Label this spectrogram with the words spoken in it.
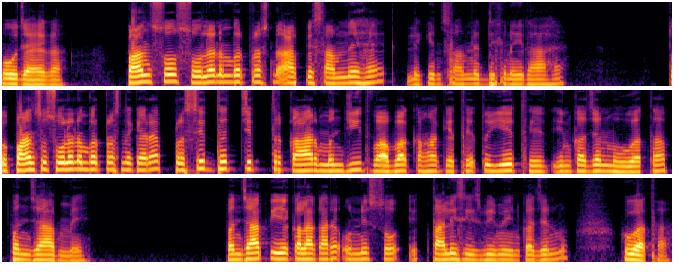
हो जाएगा। 516 नंबर प्रश्न आपके सामने है, लेकिन सामने दिख नहीं रहा है। तो 516 नंबर प्रश्न कह रहा है, प्रसिद्ध चित्रकार मंजीत बाबा कहाँ के थे? तो ये थे, इनका जन्म हुआ था पंजाब में। पंजाब के ये कलाकार है 1941 ईस्वी में इनका जन्म हुआ था।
